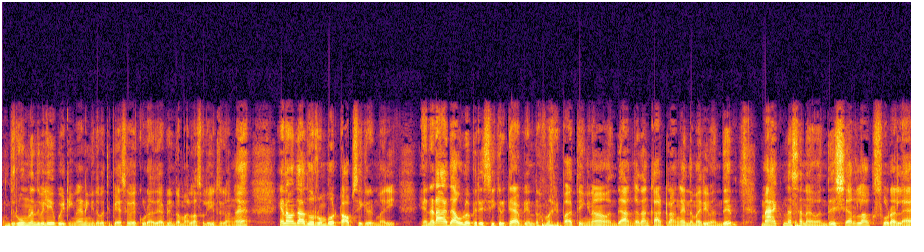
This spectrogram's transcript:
இந்த ரூம்லேருந்து வெளியே போயிட்டிங்கன்னா நீங்கள் இதை பற்றி பேசவே கூடாது அப்படின்ற மாதிரிலாம் சொல்லிகிட்டு இருக்காங்க ஏன்னா வந்து அது ஒரு ரொம்ப ஒரு டாப் சீக்ரெட் மாதிரி. என்னடா அது அவ்வளோ பெரிய சீக்ரெட்டு அப்படின்ற மாதிரி பார்த்தீங்கன்னா வந்து அங்கே தான் காட்டுறாங்க. இந்த மாதிரி வந்து மேக்னசனை வந்து ஷெர்லாக் சுடலை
